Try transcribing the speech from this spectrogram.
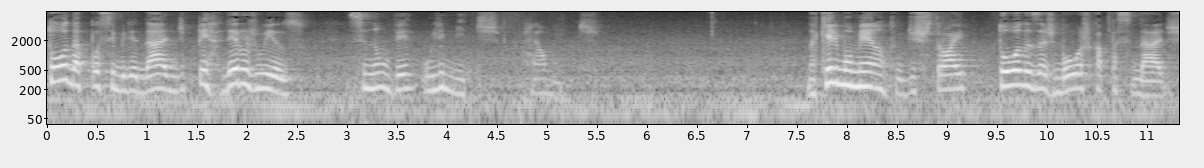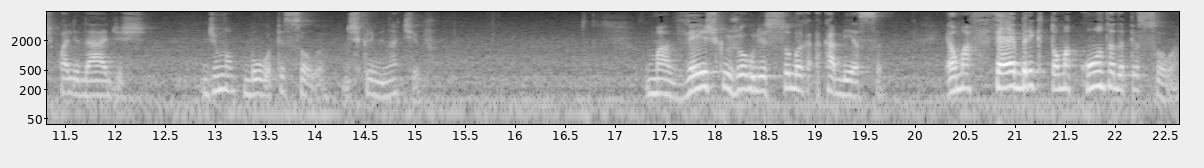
toda a possibilidade de perder o juízo se não vê o limite, realmente. Naquele momento, destrói todas as boas capacidades, qualidades de uma boa pessoa discriminativa. Uma vez que o jogo lhe suba a cabeça, é uma febre que toma conta da pessoa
